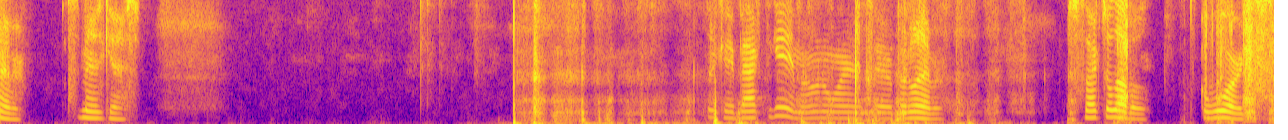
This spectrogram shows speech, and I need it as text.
Whatever. It's man's guess. Okay, back to game. I don't know why it's there, but whatever. Select a level. Awards.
